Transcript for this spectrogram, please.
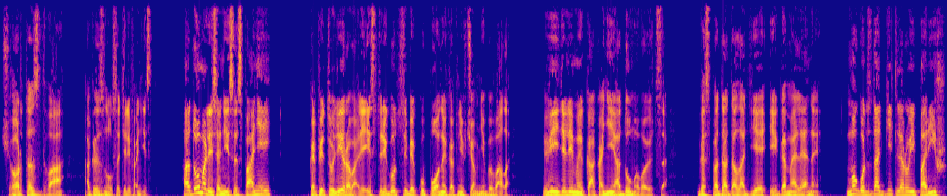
«Черта с два!» – огрызнулся телефонист. «Одумались они с Испанией, капитулировали и стригут себе купоны, как ни в чем не бывало. Видели мы, как они одумываются. Господа Даладье и Гамелены могут сдать Гитлеру и Париж».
